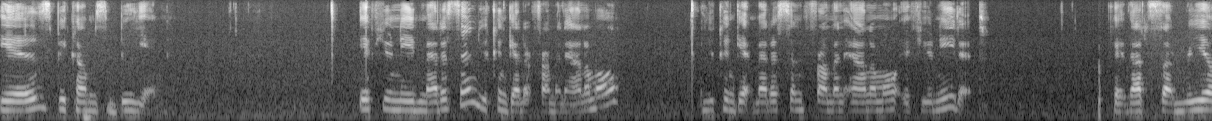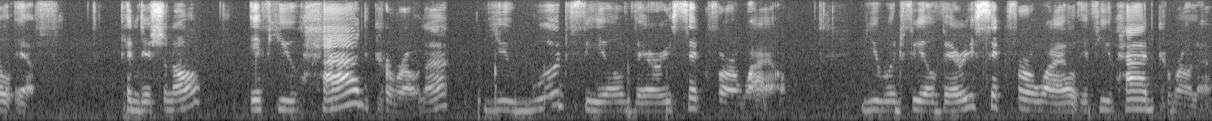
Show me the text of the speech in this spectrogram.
Is becomes being. If you need medicine, you can get it from an animal. You can get medicine from an animal if you need it. Okay, that's a real if conditional. If you had corona, you would feel very sick for a while. You would feel very sick for a while if you had corona.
